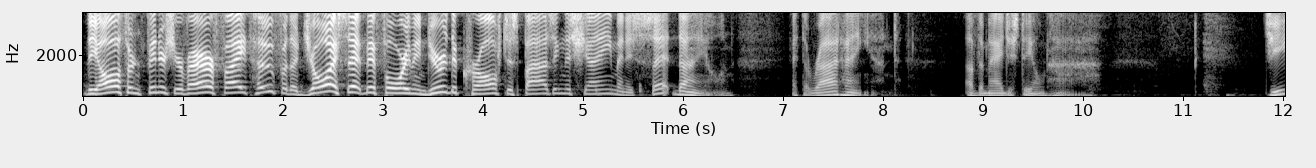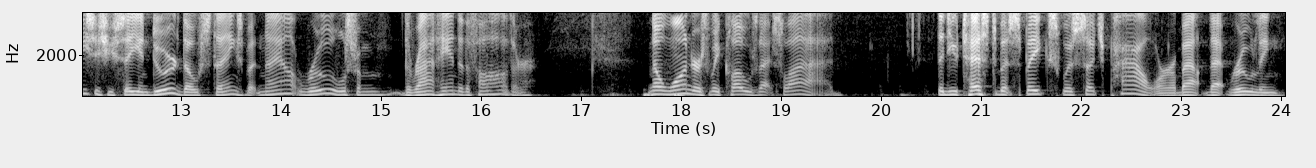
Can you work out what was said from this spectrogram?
the author and finisher of our faith, who for the joy set before him endured the cross, despising the shame, and is set down at the right hand of the majesty on high. Jesus, you see, endured those things, but now rules from the right hand of the Father. No wonder as we close that slide, the New Testament speaks with such power about that ruling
